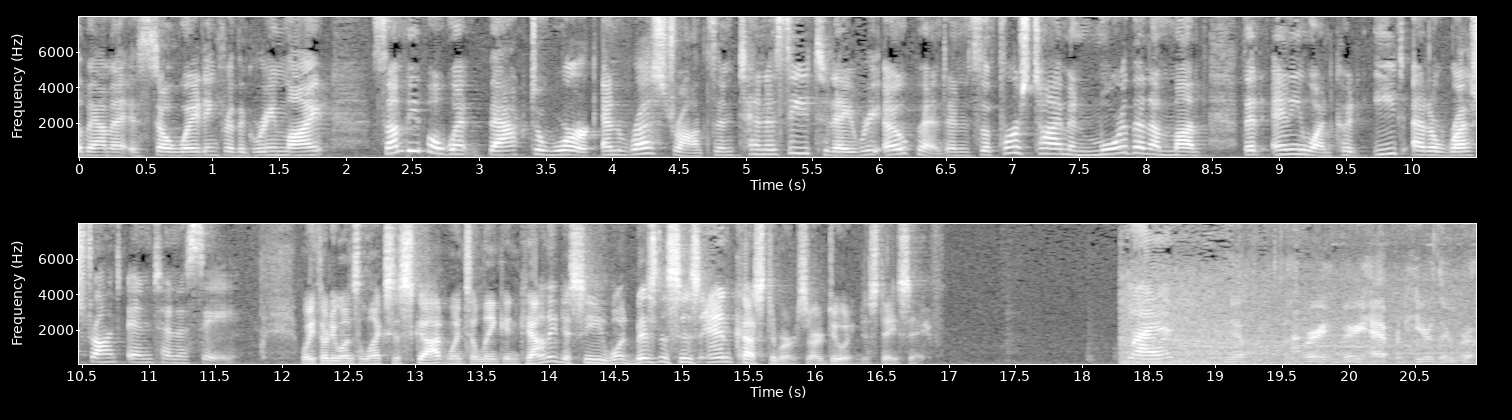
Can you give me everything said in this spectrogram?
Alabama is still waiting for the green light. Some people went back to work and restaurants in Tennessee today reopened and it's the first time in more than a month that anyone could eat at a restaurant in Tennessee. WAAY 31's Alexis Scott went to Lincoln County to see what businesses and customers are doing to stay safe. Glad. Yep, I'm very, very happy to hear they were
